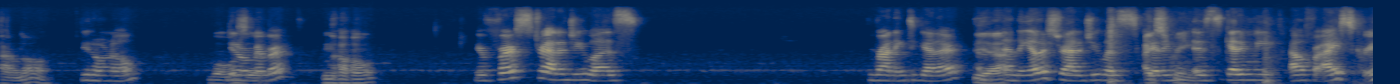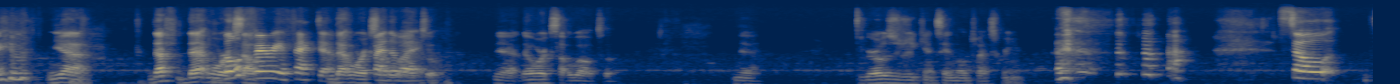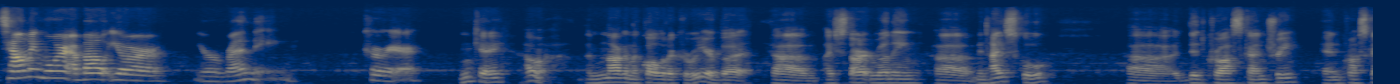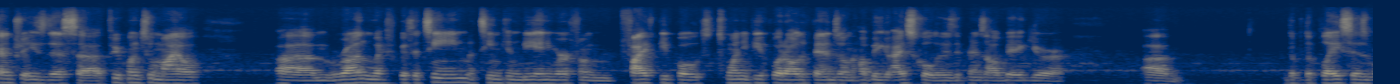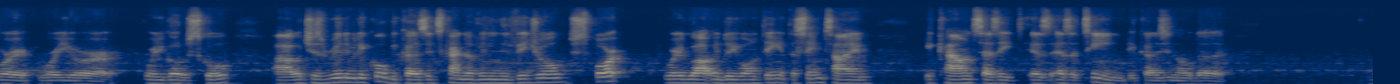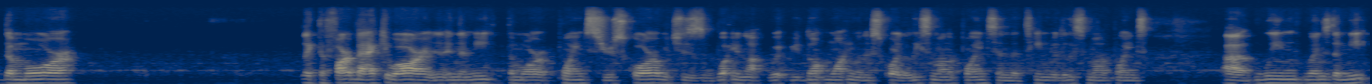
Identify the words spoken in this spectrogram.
i don't know You don't know? what You don't it? remember? no Your first strategy was running together. and- Yeah. And the other strategy was getting is getting me out for ice cream. yeah that that works Both out very effective. that works by out the well way. too yeah that works out well too yeah girls usually can't say no to ice cream so tell me more about your your running career. Okay. Oh, I'm not gonna call it a career, but um, I started running uh, in high school. Uh, did cross country, and cross country is this uh, 3.2 mile um, run with with a team. A team can be anywhere from five people to 20 people. It all depends on how big your high school is. Depends how big your um, the, the places where where you're where you go to school, uh, which is really really cool because it's kind of an individual sport where you go out and do your own thing. At the same time, it counts as a as, as a team because you know the the more like the far back you are in, in the meet, the more points you score, which is what you're not what you don't want. You want to score the least amount of points, and the team with the least amount of points uh, win wins the meet.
